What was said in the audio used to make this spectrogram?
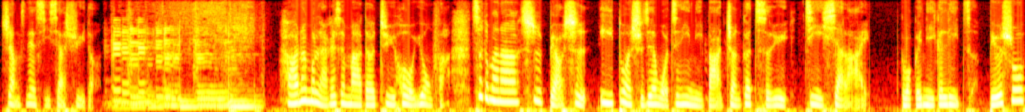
这样练习下去的。好，那么来看一下嘛的句后用法。这个嘛呢是表示一段时间，我建议你把整个词语记下来。我给你一个例子，比如说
